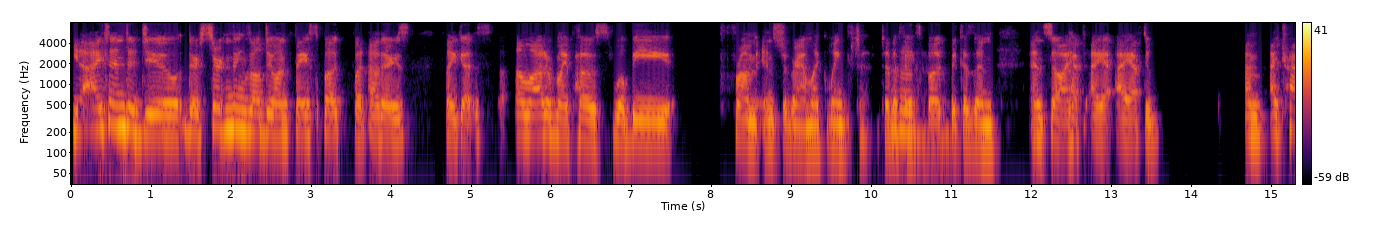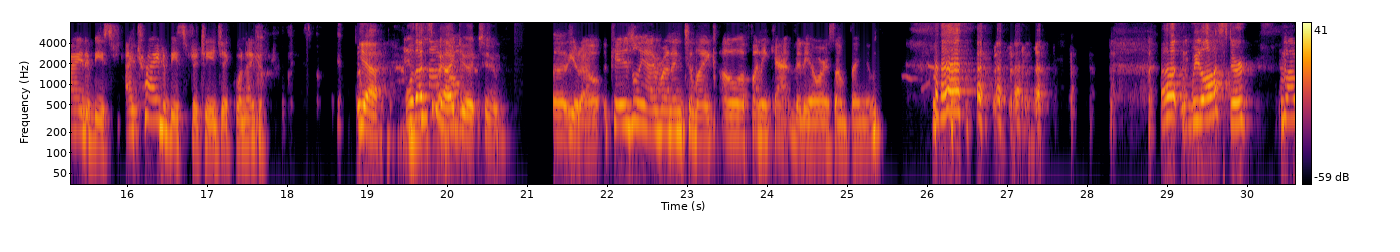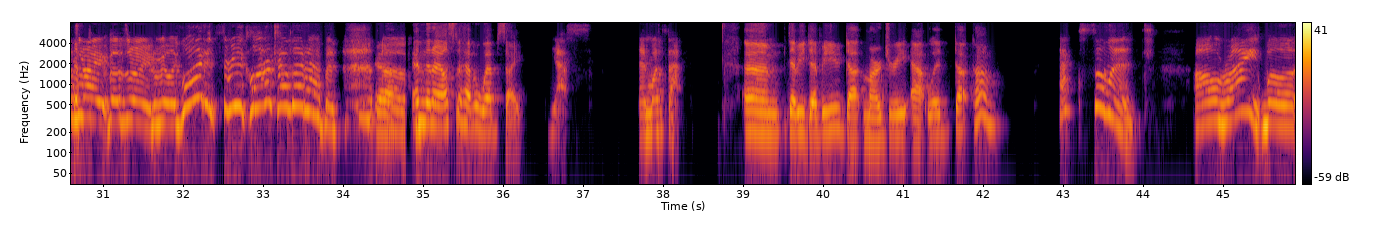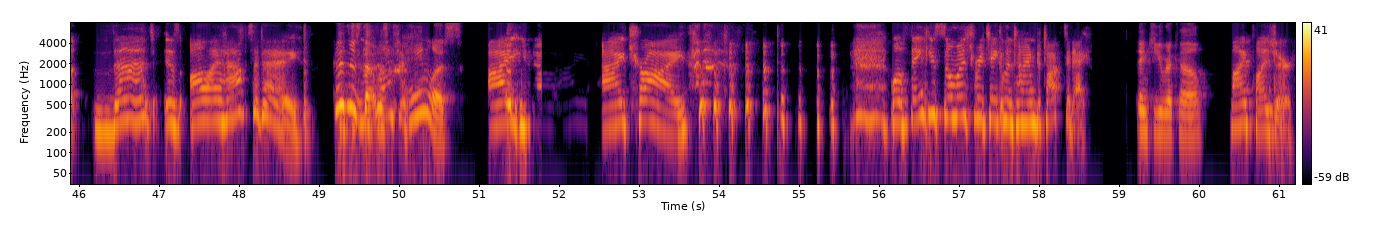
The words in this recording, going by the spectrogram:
Yeah, I tend to do, there's certain things I'll do on Facebook, but others, like a, a lot of my posts will be from Instagram, like linked to the Mhm. Facebook because then, and so I have, I, I have to, I'm, I try to be, I try to be strategic when I go to Facebook. Yeah. Well, that's the way I do it too. uh, you know, occasionally I run into like, oh, a funny cat video or something. And oh, we lost her. That's right, that's right. And be like, what? It's three o'clock? How'd that happen? Yeah. Um, and then I also have a website, yes. And what's that? um, www.marjorieatwood.com. Excellent. All right. Well, that is all I have today. Goodness, that was pleasure. painless. I, you know, I try. well, thank you so much for taking the time to talk today. Thank you, Raquel. My pleasure.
